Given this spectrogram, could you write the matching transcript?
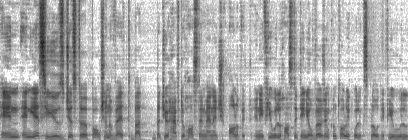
And and yes, you use just a portion of it, but but you have to host and manage all of it. And if you will host it in your version control, it will explode. If you will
